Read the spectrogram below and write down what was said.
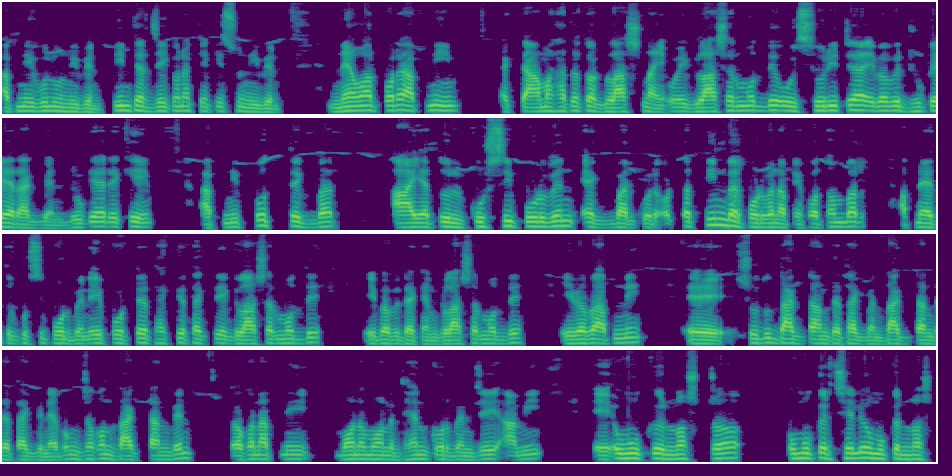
আপনি এগুলো নিবেন। তিনটার যে কোনো একটা কিছু নিবেন। নেওয়ার পরে আপনি একটা, আমার হাতে তো গ্লাস নাই, ওই গ্লাসের মধ্যে ওই ছুরিটা এভাবে ঢুকে রাখবেন। ঢুকিয়ে রেখে আপনি প্রত্যেকবার আয়াতুল কুরসি পড়বেন একবার করে। অর্থাৎ তিনবার পড়বেন আপনি। প্রথমবার আপনি আয়াতুল কুরসি পড়বেন। এই পড়তে থাকতে থাকতে গ্লাসের মধ্যে, এইভাবে দেখেন গ্লাসের মধ্যে, এইভাবে আপনি শুধু দাগ টানতে থাকবেন, দাগ টানতে থাকবেন এবং যখন দাগ টানবেন, তখন আপনি মনে মনে ধ্যান করবেন যে, আমি অমুকের নষ্ট, অমুকের ছেলে, অমুকের নষ্ট,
